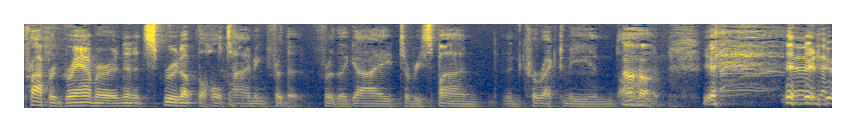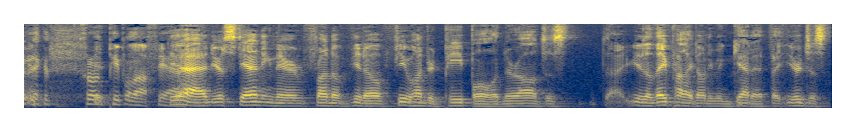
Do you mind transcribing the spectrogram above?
proper grammar, and then it screwed up the whole timing for the for the guy to respond and correct me and all Oh. that. Yeah. Yeah, that, that could throw people off. Yeah. Yeah, and you're standing there in front of you know a few hundred people, and they're all just, uh, you know, they probably don't even get it, but you're just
